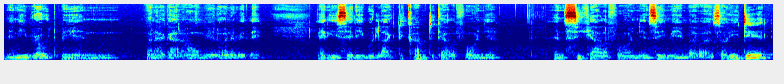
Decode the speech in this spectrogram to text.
then he wrote me and when I got home, you know, and everything. And he said he would like to come to California and see California and see me and blah, blah. So he did.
